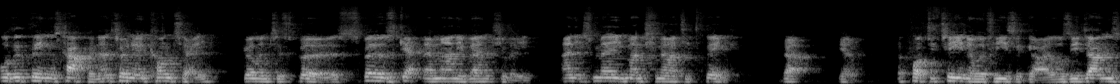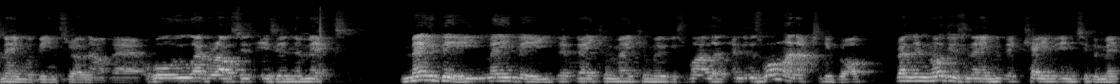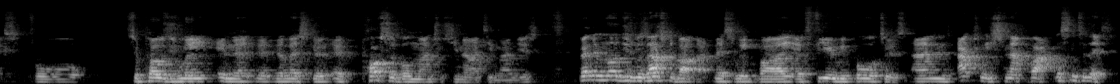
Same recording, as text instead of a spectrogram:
other things happen. Antonio Conte going to Spurs. Spurs get their man eventually, and it's made Manchester United think that you know a Pochettino, if he's a guy, or Zidane's name were being thrown out there, or whoever else is, is in the mix. Maybe, maybe that they can make a move as well. And, and there was one man actually, Rob, Brendan Rodgers' name that came into the mix for supposedly in the, the, the list of, of, possible Manchester United managers. Brendan Rodgers was asked about that this week by a few reporters and actually snapped back. Listen to this.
